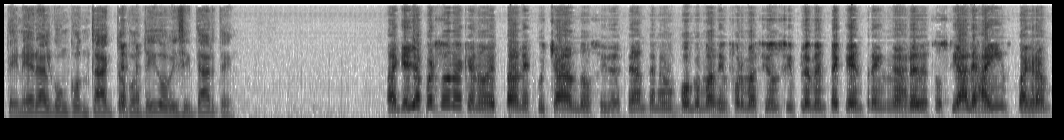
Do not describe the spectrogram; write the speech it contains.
tener algún contacto contigo, visitarte? Aquellas personas que nos están escuchando, si desean tener un poco más de información, simplemente que entren a las redes sociales, a Instagram.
